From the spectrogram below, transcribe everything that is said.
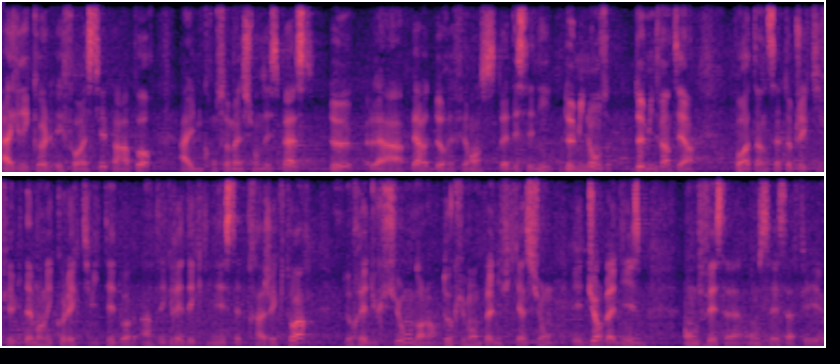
agricoles et forestiers par rapport à une consommation d'espace de la période de référence, la décennie 2011-2021. Pour atteindre cet objectif, évidemment, les collectivités doivent intégrer, décliner cette trajectoire de réduction dans leurs documents de planification et d'urbanisme on le, fait, on le sait, ça fait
